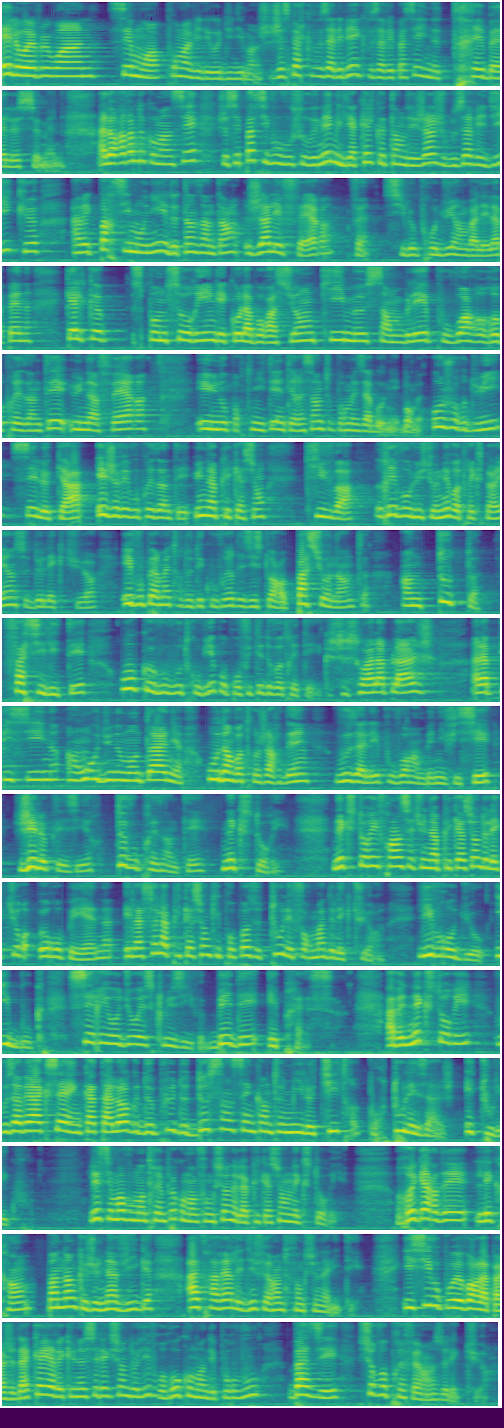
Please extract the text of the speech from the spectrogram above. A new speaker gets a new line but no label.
Hello everyone, c'est moi pour ma vidéo du dimanche. J'espère que vous allez bien et que vous avez passé une très belle semaine. Alors avant de commencer, je ne sais pas si vous vous souvenez, mais il y a quelques temps déjà, je vous avais dit que avec parcimonie et de temps en temps, j'allais faire, enfin si le produit en valait la peine, quelques sponsoring et collaborations qui me semblaient pouvoir représenter une affaire et une opportunité intéressante pour mes abonnés. Bon, ben, aujourd'hui, c'est le cas et je vais vous présenter une application qui va révolutionner votre expérience de lecture et vous permettre de découvrir des histoires passionnantes en toute facilité où que vous vous trouviez pour profiter de votre été. Que ce soit à la plage, à la piscine, en haut d'une montagne ou dans votre jardin, vous allez pouvoir en bénéficier. J'ai le plaisir de vous présenter Nextory. Nextory France est une application de lecture européenne et la seule application qui propose tous les formats de lecture. Livre audio, e-book, séries audio exclusives, BD et presse. Avec Nextory, vous avez accès à un catalogue de plus de 250 000 titres pour tous les âges et tous les goûts. Laissez-moi vous montrer un peu comment fonctionne l'application Nextory. Regardez l'écran pendant que je navigue à travers les différentes fonctionnalités. Ici, vous pouvez voir la page d'accueil avec une sélection de livres recommandés pour vous, basés sur vos préférences de lecture.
